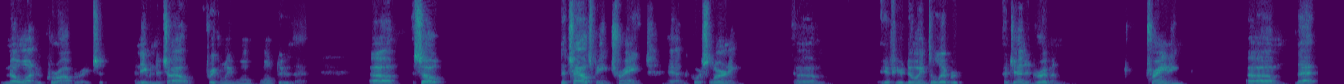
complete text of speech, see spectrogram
no one who corroborates it, and even the child frequently won't won't do that. Uh, so the child's being trained and of course learning um, if you're doing deliberate agenda driven training um, that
